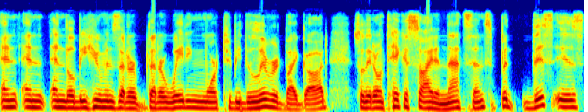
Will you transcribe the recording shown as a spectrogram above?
and and and there'll be humans that are that are waiting more to be delivered by God, so they don't take a side in that sense. But this is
